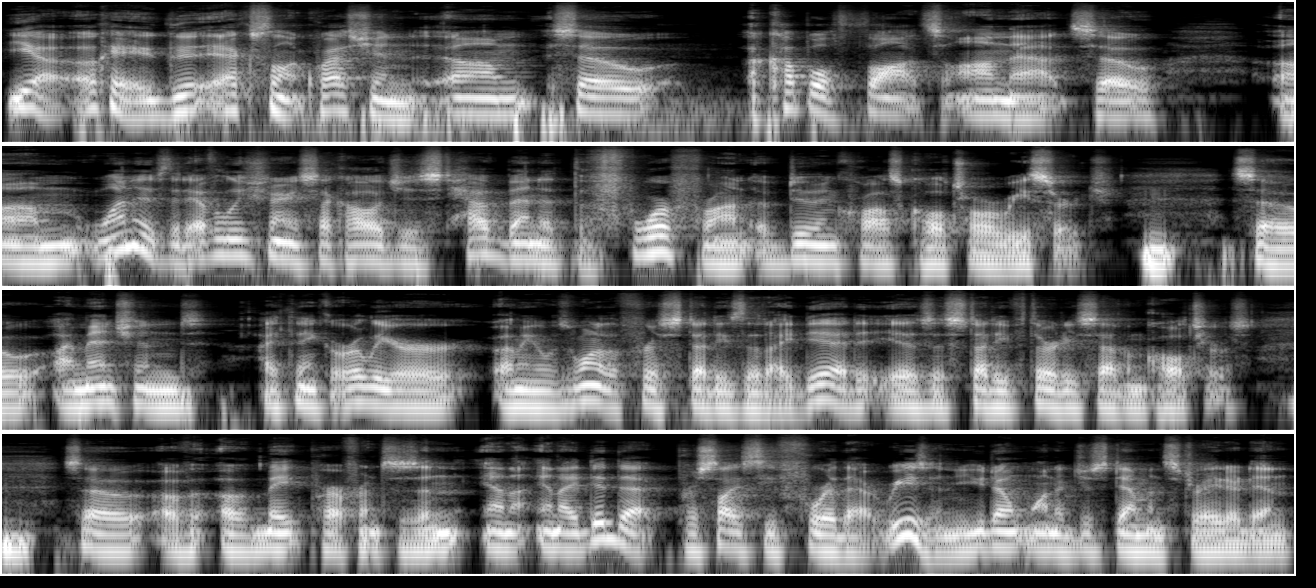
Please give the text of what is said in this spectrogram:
Yeah, okay, good, excellent question. Um, so, a couple thoughts on that. So, um, one is that evolutionary psychologists have been at the forefront of doing cross cultural research. Mm. So, I mentioned I think earlier, I mean, it was one of the first studies that I did is a study of 37 cultures. Mm-hmm. So of, of mate preferences. And, and, and I did that precisely for that reason. You don't want to just demonstrate it in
